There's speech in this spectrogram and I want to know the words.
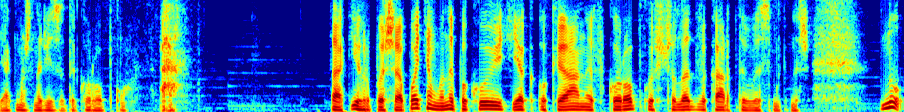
як можна різати коробку? А. Так, Ігор пише, а потім вони пакують як океани в коробку, що ледве карти висмикнеш. Ну,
